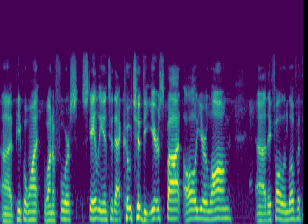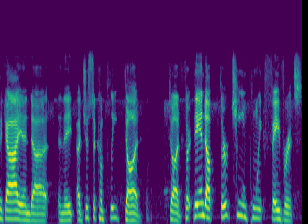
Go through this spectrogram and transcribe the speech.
Uh, people want want to force Staley into that coach of the year spot all year long. Uh, they fall in love with the guy, and uh, and they uh, just a complete dud, dud. Th- they end up 13 point favorites,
